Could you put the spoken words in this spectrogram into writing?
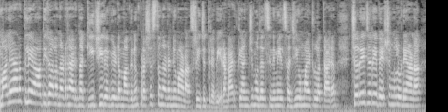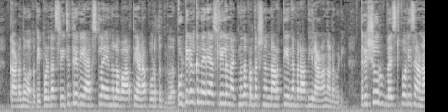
മലയാളത്തിലെ ആദ്യകാല നടനായിരുന്ന ടി ജി രവിയുടെ മകനും പ്രശസ്ത നടനുമാണ് ശ്രീജിത്ത് രവി. രണ്ടായിരത്തി അഞ്ച് മുതൽ സിനിമയിൽ സജീവമായിട്ടുള്ള താരം ചെറിയ ചെറിയ വേഷങ്ങളിലൂടെയാണ് കടന്നു വന്നത്. ഇപ്പോഴത്തെ ശ്രീജിത്ത് രവി അറസ്റ്റിലായി എന്നുള്ള വാർത്തയാണ് പുറത്തെത്തുന്നത് കുട്ടികൾക്ക് നേരെ അശ്ലീല നഗ്നത പ്രദർശനം നടത്തിയെന്ന പരാതിയിലാണ് നടപടി. തൃശൂർ വെസ്റ്റ് പോലീസാണ്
